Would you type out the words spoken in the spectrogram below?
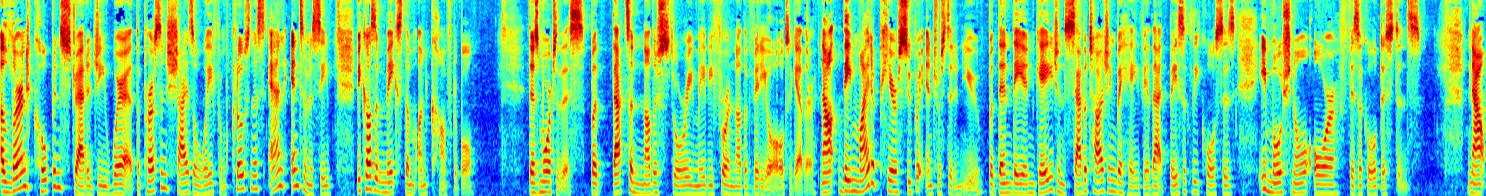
a learned coping strategy where the person shies away from closeness and intimacy because it makes them uncomfortable. There's more to this, but that's another story, maybe for another video altogether. Now, they might appear super interested in you, but then they engage in sabotaging behavior that basically causes emotional or physical distance. Now,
